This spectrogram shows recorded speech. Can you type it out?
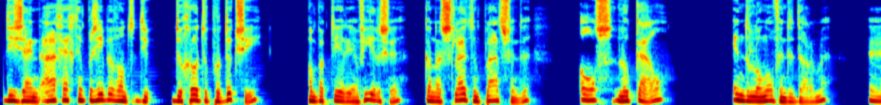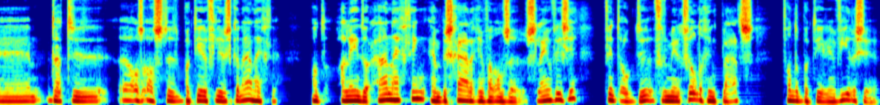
die zijn aangehecht in principe, want die, de grote productie van bacteriën en virussen kan uitsluitend plaatsvinden als lokaal in de longen of in de darmen. Uh, dat, uh, als, als de bacterie of virus kan aanhechten. Want alleen door aanhechting en beschadiging van onze slijmvliezen vindt ook de vermenigvuldiging plaats van de bacteriën en virussen.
